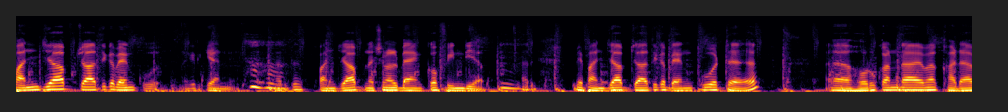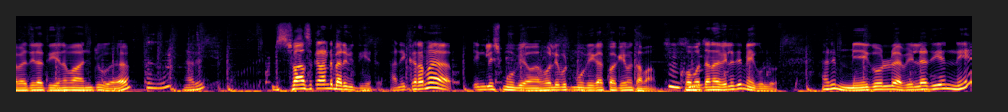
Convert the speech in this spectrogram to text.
පංජාබ් ජාතික බැංකුව. එකට කියන්නේ. හරිද? පංජාබ් නැෂනල් බැංක් හරි. මේ පංජාබ් ජාතික බැංකුවට හොරු කණ්ඩායම කඩා වැදිලා තියෙනවා අංජුව. ඔව්. හරි විශ්වාස කරන්න බැරි විදිහට. අනිකරම ඉංග්ලිෂ් මූවිය හොලිවුඩ් මූවි එකක් වගේම තමයි කොහොමද වෙලදී මේගොල්ලෝ? හරි මේගොල්ලෝ ඇවිල්ලා තියන්නේ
